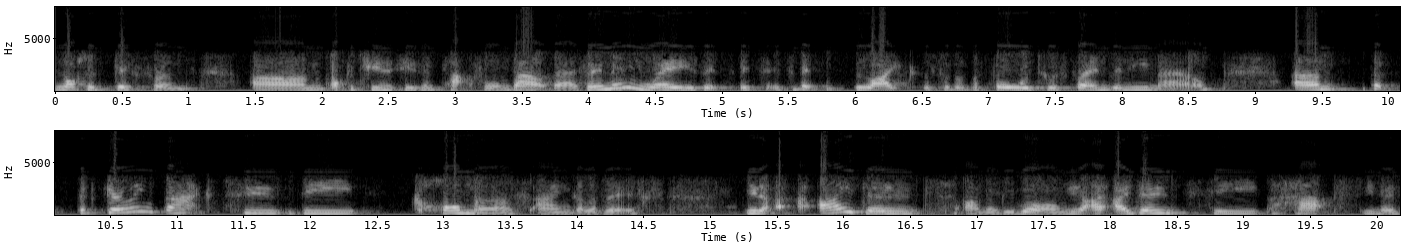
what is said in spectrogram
lot of different um, opportunities and platforms out there. So in many ways, it's, it's, it's a bit like the sort of the forward to a friend in email. Um, but, but going back to the commerce angle of this, you know, I, don't, I may be wrong, you know, I, I don't see perhaps, you know,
